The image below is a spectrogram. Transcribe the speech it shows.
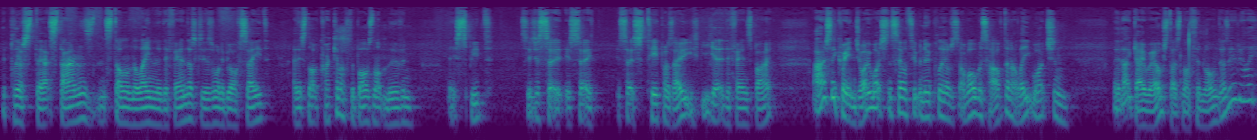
the player sta stands and still on the line of the defenders because he doesn't want to be offside, and it's not quick enough. The ball's not moving, it's speed. So it just sort of, it sort of, it sort of tapers out. You, you get the defence back. I actually quite enjoy watching Celtic with new players. I've always have done. I like watching. Like that guy Welsh does nothing wrong, does he? Really?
